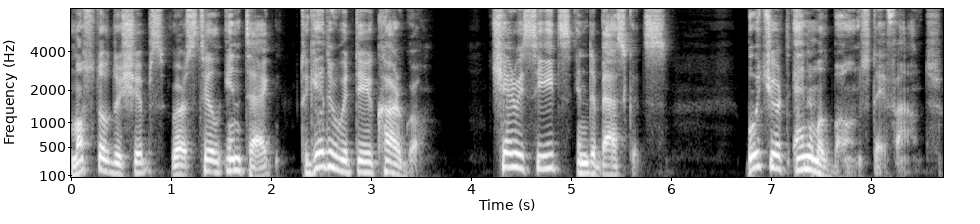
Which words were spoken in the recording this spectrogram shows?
Most of the ships were still intact together with their cargo. Cherry seeds in the baskets, butchered animal bones they found.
